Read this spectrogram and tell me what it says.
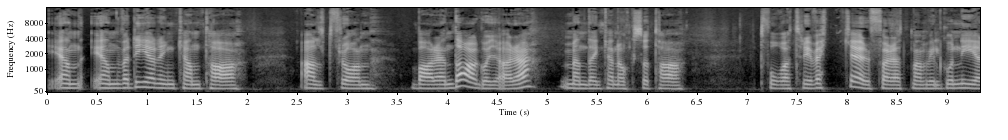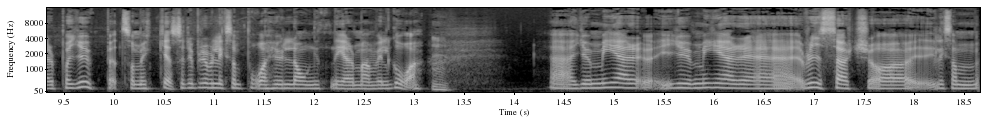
en, en värdering kan ta allt från bara en dag att göra, men den kan också ta två, tre veckor för att man vill gå ner på djupet så mycket. Så det beror liksom på hur långt ner man vill gå. Mm. Uh, ju mer, ju mer uh, research och liksom,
